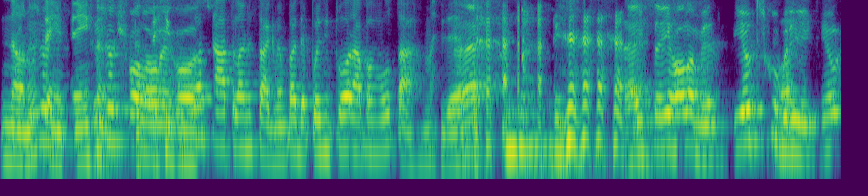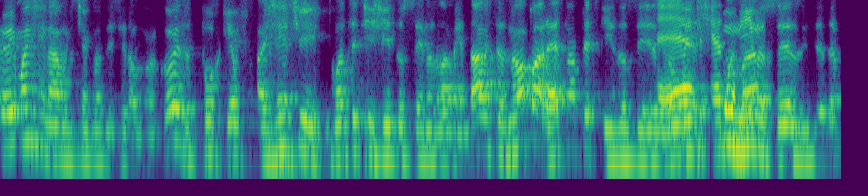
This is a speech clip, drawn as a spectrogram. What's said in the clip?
Não, não eu tem, te- tem. deixa eu te falar um tem negócio. contato lá no Instagram para depois implorar para voltar, mas é, É, isso aí rola mesmo. E eu descobri, eu, eu imaginava que tinha acontecido alguma coisa, porque eu- a gente, quando você digita os cenas lamentáveis, vocês não aparecem na pesquisa, ou seja, vocês É, estão meio que punindo vocês, entendeu?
